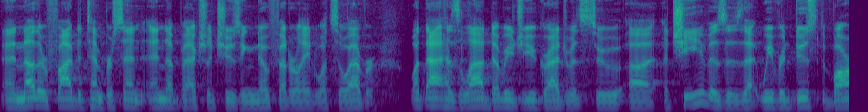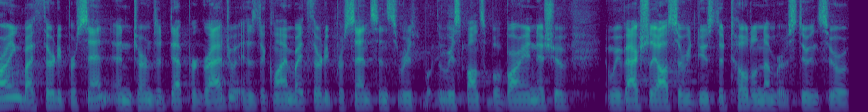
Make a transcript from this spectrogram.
and another five to 10 percent end up actually choosing no federal aid whatsoever. What that has allowed WGU graduates to uh, achieve is, is that we've reduced the borrowing by 30% in terms of debt per graduate. It has declined by 30% since the, Res- the Responsible Borrowing Initiative. And we've actually also reduced the total number of students who are,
